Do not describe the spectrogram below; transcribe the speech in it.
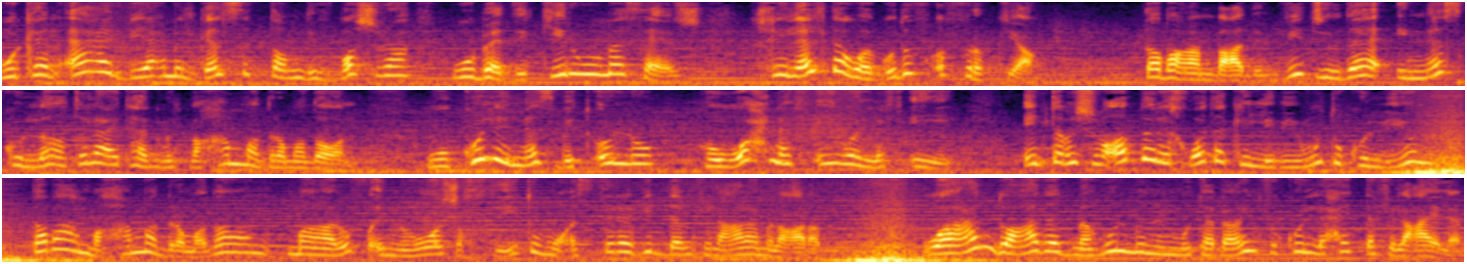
وكان قاعد بيعمل جلسة تنظيف بشرة و pedicure ومساج خلال تواجده في إفريقيا. طبعا بعد الفيديو ده الناس كلها طلعت هجمت محمد رمضان وكل الناس بتقوله هو إحنا في إيه ولا في إيه؟ انت مش مقدر اخواتك اللي بيموتوا كل يوم؟ طبعا محمد رمضان معروف إن هو شخصيته مؤثرة جدا في العالم العربي وعنده عدد مهول من المتابعين في كل حتة في العالم.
